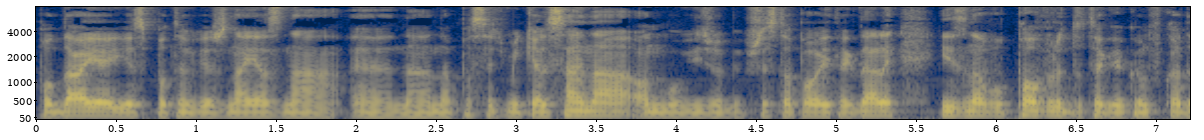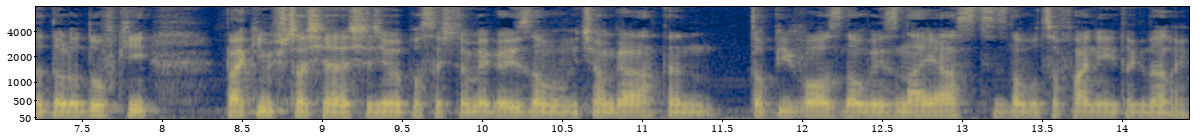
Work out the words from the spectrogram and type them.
podaje, jest potem, wiesz, najazd na, e, na, na postać Mikkelsena, on mówi, żeby przystopował i tak dalej, i znowu powrót do tego, jak on wkłada do lodówki, po jakimś czasie siedzimy postać Tomiego i znowu wyciąga ten, to piwo, znowu jest najazd, znowu cofanie i tak dalej.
